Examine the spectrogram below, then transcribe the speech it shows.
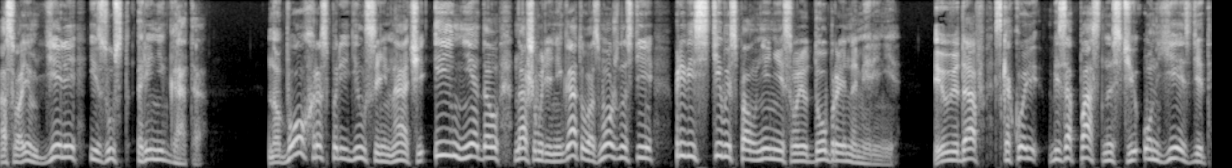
о своем деле из уст ренегата. Но Бог распорядился иначе и не дал нашему ренегату возможности привести в исполнение свое доброе намерение. И увидав, с какой безопасностью он ездит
